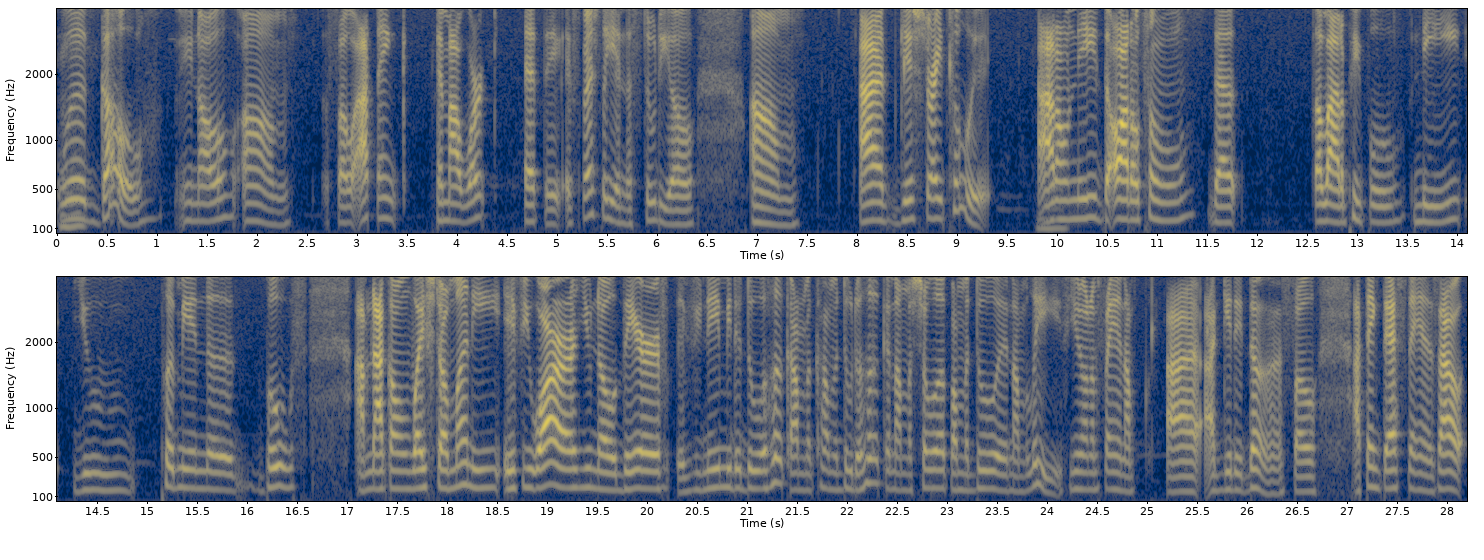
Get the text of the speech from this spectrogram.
would go, you know. Um, so I think in my work ethic, especially in the studio, um, I get straight to it. I don't need the auto tune that a lot of people need. You put me in the booth. I'm not gonna waste your money. If you are, you know, there. If, if you need me to do a hook, I'm gonna come and do the hook, and I'm gonna show up. I'm gonna do it, and I'm gonna leave. You know what I'm saying? I'm, I I get it done. So I think that stands out.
